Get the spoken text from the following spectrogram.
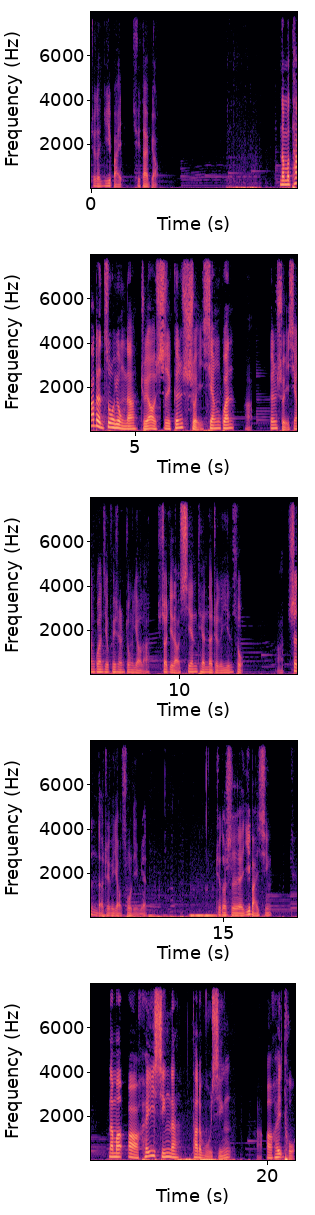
这个一白去代表。那么它的作用呢，主要是跟水相关啊。跟水相关就非常重要了，涉及到先天的这个因素，啊，肾的这个要素里面，这个是一白星。那么二黑星呢？它的五行啊，黑土，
